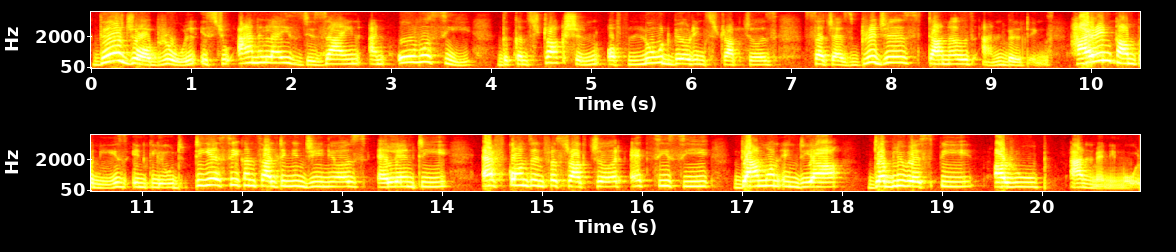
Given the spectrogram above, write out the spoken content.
Their job role is to analyze, design and oversee the construction of load-bearing structures such as bridges, tunnels and buildings. Hiring companies include TSC Consulting Engineers, L&T, Afcons Infrastructure, HCC, Gammon India, WSP, Arup and many more.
